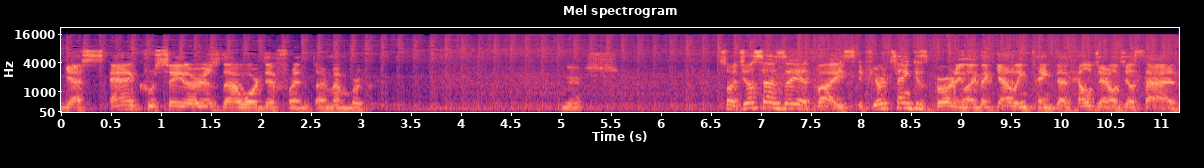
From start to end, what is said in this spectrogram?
Yes, and Crusaders that were different, I remember. Yes. So just as a advice, if your tank is burning, like the Gatling tank that Hell General just had,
